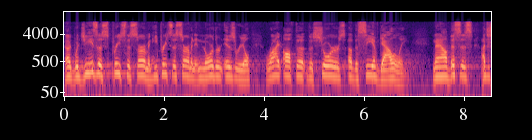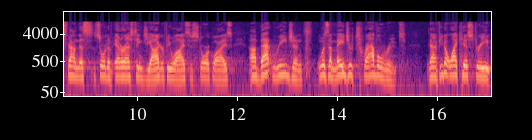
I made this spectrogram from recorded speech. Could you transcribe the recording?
Uh, when Jesus preached this sermon, he preached this sermon in northern Israel right off the, the shores of the Sea of Galilee. Now, this is, I just found this sort of interesting geography wise, historic wise. Uh, that region was a major travel route. Now, if you don't like history,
